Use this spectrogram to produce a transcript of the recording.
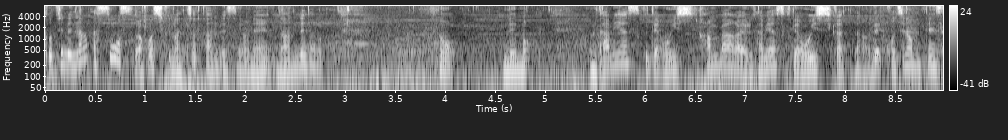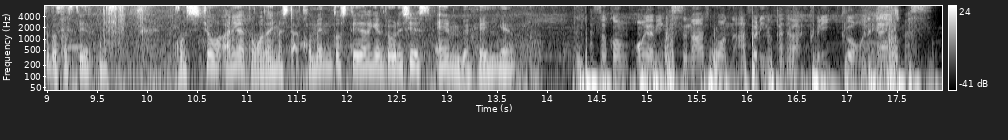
途中でなんかソースが欲しくなっちゃったんですよね。なんでだろう。そう。でも食べやすくて美味しいハンバーガーより食べやすくて美味しかったのでこちらも点数とさせていただきます。ご視聴ありがとうございました。コメントしていただけると嬉しいです。演武閉園。パソコンおよびスマートフォンのアプリの方はクリックをお願いします。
